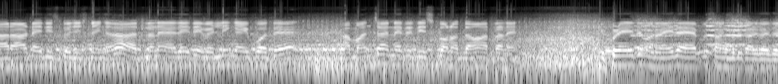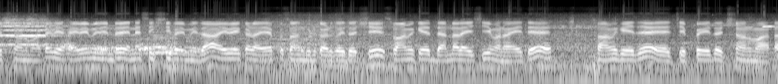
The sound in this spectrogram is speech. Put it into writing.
ఆ రాడ్ అయితే తీసుకొచ్చి ఇచ్చినాం కదా అట్లనే అదైతే వెల్డింగ్ అయిపోతే ఆ మంచాన్ని అయితే తీసుకొని వద్దాం అట్లనే. ఇప్పుడైతే మనం అయితే అయ్యప్ప స్వామి గుడి కాడికి అయితే వచ్చాం అనమాట ఇది హైవే మీద ఉంటుంది ఎన్ఎస్ సిక్స్టీ ఫైవ్ మీద. హైవే ఇక్కడ అయ్యప్ప స్వామి గుడి కాడికి అయితే వచ్చి స్వామికి అయితే దండలు వేసి మనం అయితే స్వామికి అయితే చెప్పి అయితే వచ్చినాం అనమాట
